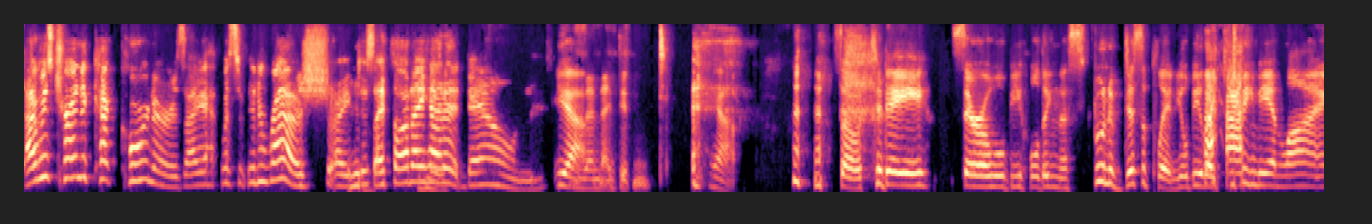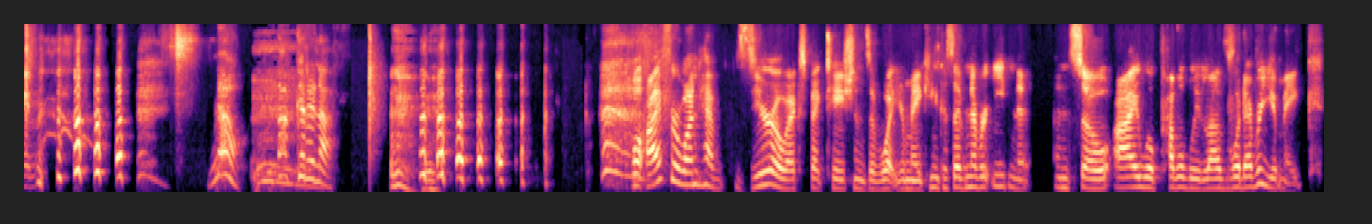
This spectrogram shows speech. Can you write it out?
I was trying to cut corners. I was in a rush. I just I thought I had it down. Yeah. And then I didn't. Yeah. so today, Sarah will be holding the spoon of discipline. You'll be like keeping me in line. no, not good enough. Well, I for one have zero expectations of what you're making because I've never eaten it. And so I will probably love whatever you make.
